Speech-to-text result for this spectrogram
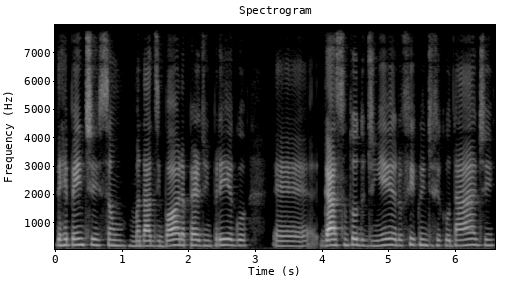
de repente são mandados embora, perdem emprego, é, gastam todo o dinheiro, ficam em dificuldade,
